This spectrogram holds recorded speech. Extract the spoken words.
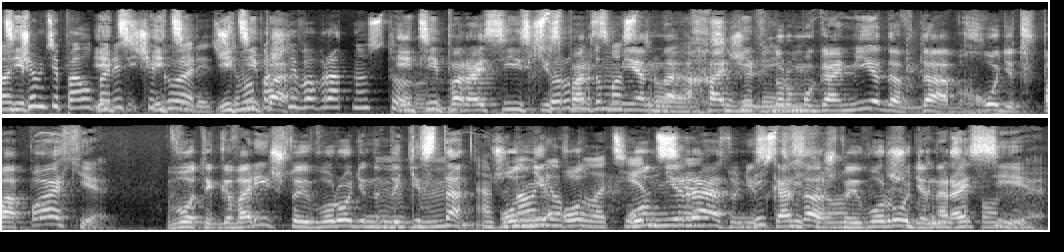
о чем тебе Павел Борисович и, говорит? И, что и, мы типа, пошли в обратную сторону. И типа российский спортсмен Хабиб Нурмагомедов, да, ходит в папахе, вот, и говорит, что его родина угу. Дагестан. А он, не, он, он ни разу не сказал, что его родина Россия.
